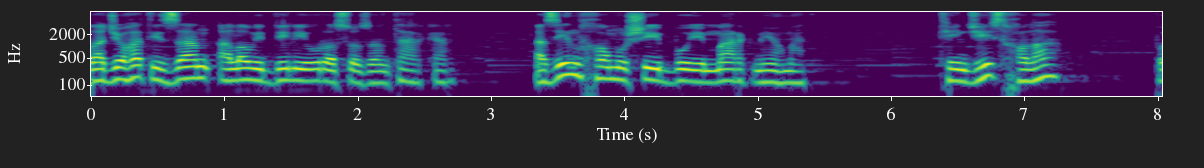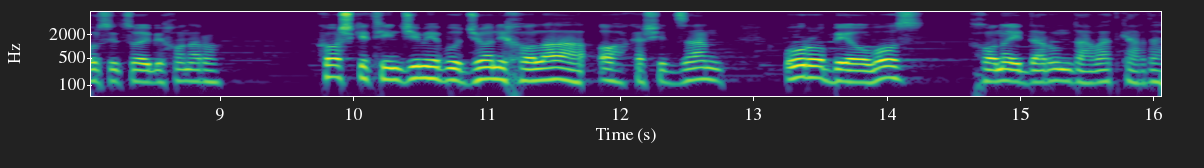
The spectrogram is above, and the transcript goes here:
Ваҷоҳати зан алови дили ӯро сӯзонтар кард. Аз ин хомӯшӣ бӯи марг меомад тинҷист хола пурсид соҳиби хонаро. Кошки тинҷӣ мебуд ҷони хола оҳ кашид зан ӯро беовоз хонаи дарун даъват карда.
